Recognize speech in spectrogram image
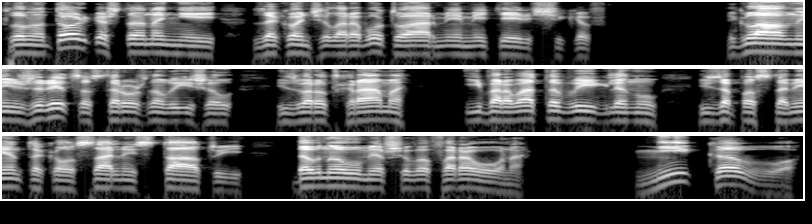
словно только что на ней закончила работу армия метельщиков. Главный жрец осторожно вышел из ворот храма и воровато выглянул из-за постамента колоссальной статуи давно умершего фараона. Никого.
